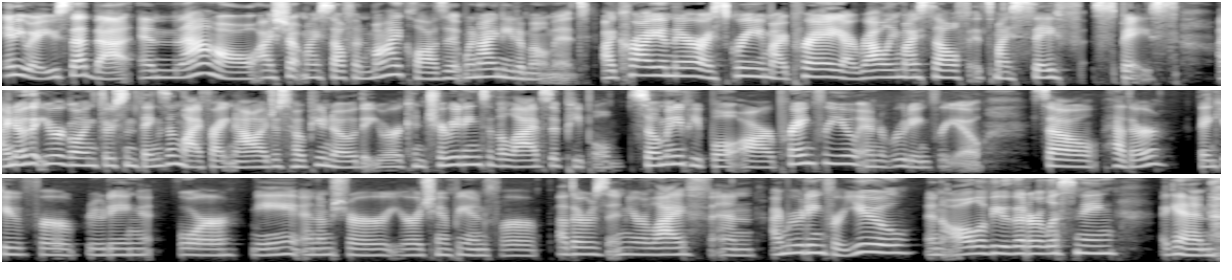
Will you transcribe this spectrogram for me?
Anyway, you said that, and now I shut myself in my closet when I need a moment. I cry in there, I scream, I pray, I rally myself. It's my safe space. I know that you are going through some things in life right now. I just hope you know that you are contributing to the lives of people. So many people are praying for you and rooting for you. So, Heather, thank you for rooting for me. And I'm sure you're a champion for others in your life. And I'm rooting for you and all of you that are listening. Again,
